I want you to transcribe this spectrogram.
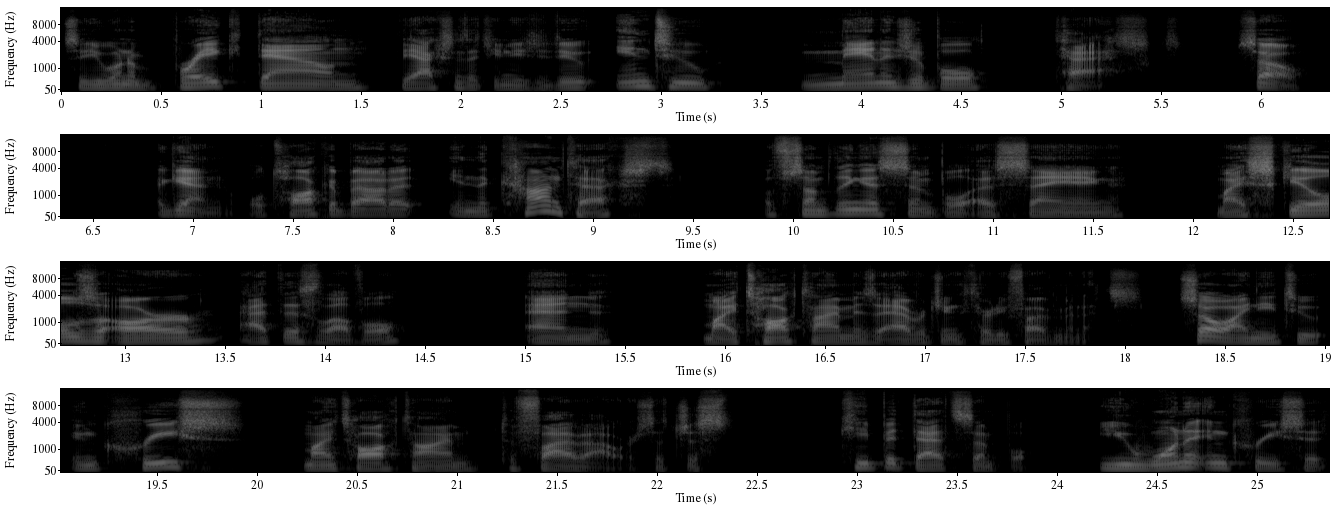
So you want to break down the actions that you need to do into manageable tasks. So again, we'll talk about it in the context of something as simple as saying, my skills are at this level and my talk time is averaging 35 minutes. So I need to increase my talk time to five hours. Let's just keep it that simple. You want to increase it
